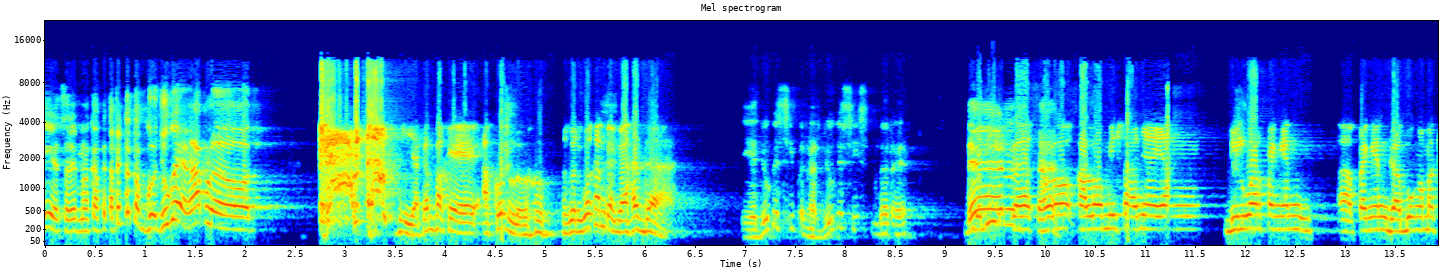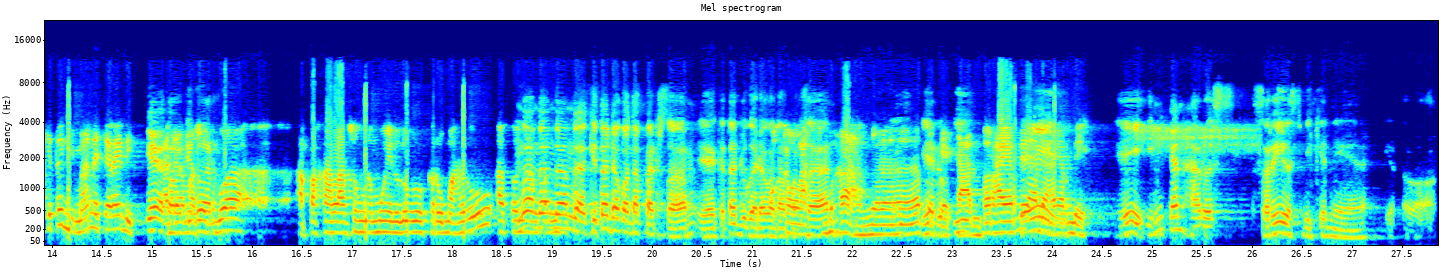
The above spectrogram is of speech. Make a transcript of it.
Iya, saling melengkapi. Tapi tetap gue juga yang upload. Iya kan pakai akun lo. Akun gua kan kagak ada. Iya juga sih, benar juga sih sebenarnya. Dan eh, kalau kalau misalnya yang di luar pengen eh, pengen gabung sama kita gimana caranya dik? Iya, kalau ada maksud luar- gua apakah langsung nemuin lu ke rumah lu atau enggak, enggak, enggak, enggak. Kita ada kontak person. Ya, kita juga ada kontak kelas person. banget Iya, ya, iya. kantor HRD ada Iya. HRD. Eh, ini kan harus serius bikinnya, gitu loh.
